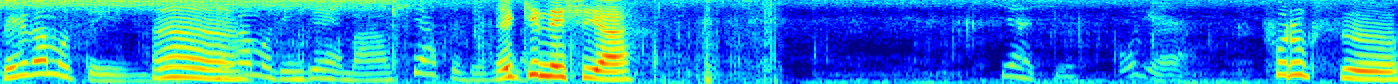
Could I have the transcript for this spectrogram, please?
벨가모도. 응. 벨가모도 이제 막 씨앗을 내고. 에키네시아. 씨앗이. 프룩스.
